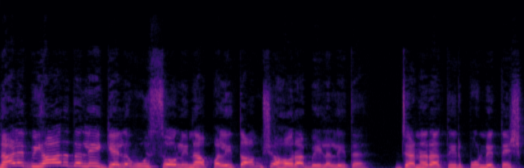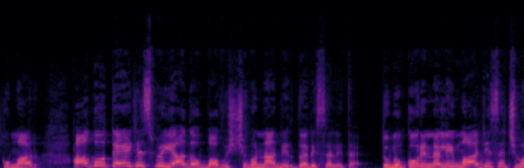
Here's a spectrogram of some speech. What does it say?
ನಾಳೆ ಬಿಹಾರದಲ್ಲಿ ಗೆಲುವು ಸೋಲಿನ ಫಲಿತಾಂಶ ಹೊರಬೀಳಲಿದೆ. ಜನರ ತೀರ್ಪು ನಿತೀಶ್ ಕುಮಾರ್ ಹಾಗೂ ತೇಜಸ್ವಿ ಯಾದವ್ ಭವಿಷ್ಯವನ್ನ ನಿರ್ಧರಿಸಲಿದೆ. ತುಮಕೂರಿನಲ್ಲಿ ಮಾಜಿ ಸಚಿವ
